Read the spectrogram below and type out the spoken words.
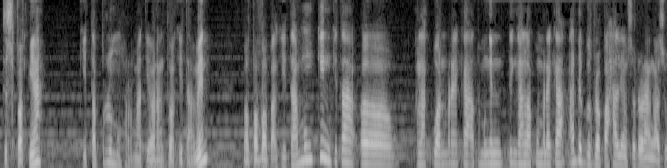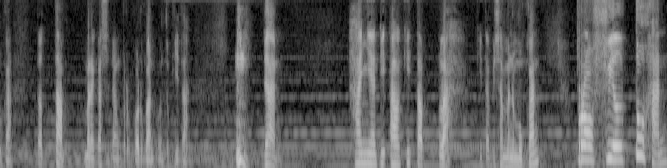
Itu sebabnya kita perlu menghormati orang tua kita, amin. Bapak-bapak kita mungkin kita uh, kelakuan mereka atau mungkin tingkah laku mereka ada beberapa hal yang saudara nggak suka, tetap mereka sedang berkorban untuk kita. Dan hanya di Alkitab lah kita bisa menemukan profil Tuhan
